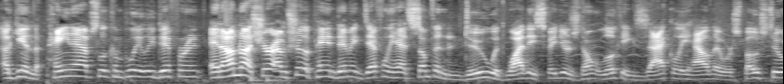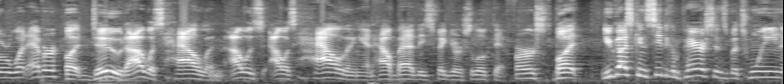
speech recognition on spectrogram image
again, the paint apps look completely different, and I'm not sure, I'm sure the pandemic definitely had something to do with why these figures don't look exactly how they were supposed to or whatever, but dude, I was howling. I was, I was howling at how bad these figures looked at first, but you guys can see the comparisons between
